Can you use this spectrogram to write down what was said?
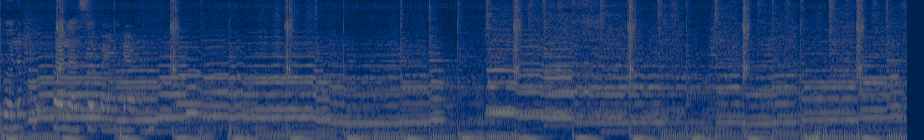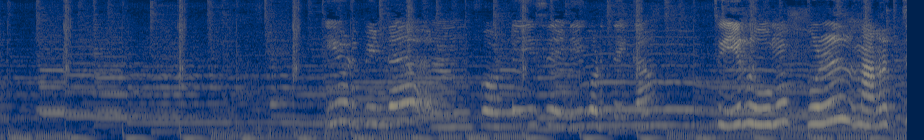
ഇത് അതേപോലെ പലാസ പാന്റാണ് ഈ ഉടുപ്പിന്റെ ഫോട്ടോ ഈ സൈഡിൽ കൊടുത്തേക്കാം. ഈ റൂം ഫുൾ നിറച്ച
